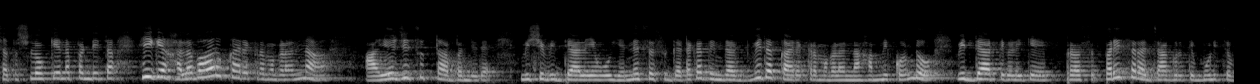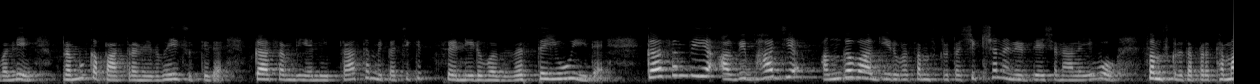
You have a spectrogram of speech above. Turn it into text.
ಶತಶ್ಲೋಕೇನ ಪಂಡಿತ ಹೀಗೆ ಹಲವಾರು ಕಾರ್ಯಕ್ರಮಗಳನ್ನು ಆಯೋಜಿಸುತ್ತಾ ಬಂದಿದೆ. ವಿಶ್ವವಿದ್ಯಾಲಯವು ಎನ್ ಎಸ್ ಎಸ್ ಘಟಕದಿಂದ ವಿವಿಧ ಕಾರ್ಯಕ್ರಮಗಳನ್ನು ಹಮ್ಮಿಕೊಂಡು ವಿದ್ಯಾರ್ಥಿಗಳಿಗೆ ಪ್ರಸ್, ಪರಿಸರ ಜಾಗೃತಿ ಮೂಡಿಸುವಲ್ಲಿ ಪ್ರಮುಖ ಪಾತ್ರ ನಿರ್ವಹಿಸುತ್ತಿದೆ. ಕಸಂಬಿಯಲ್ಲಿ ಪ್ರಾಥಮಿಕ ಚಿಕಿತ್ಸೆ ನೀಡುವ ವ್ಯವಸ್ಥೆಯೂ ಇದೆ. ಕಸಂಬಿಯ ಅವಿಭಾಜ್ಯ ಅಂಗವಾಗಿರುವ ಸಂಸ್ಕೃತ ಶಿಕ್ಷಣ ನಿರ್ದೇಶನಾಲಯವು ಸಂಸ್ಕೃತ ಪ್ರಥಮ,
